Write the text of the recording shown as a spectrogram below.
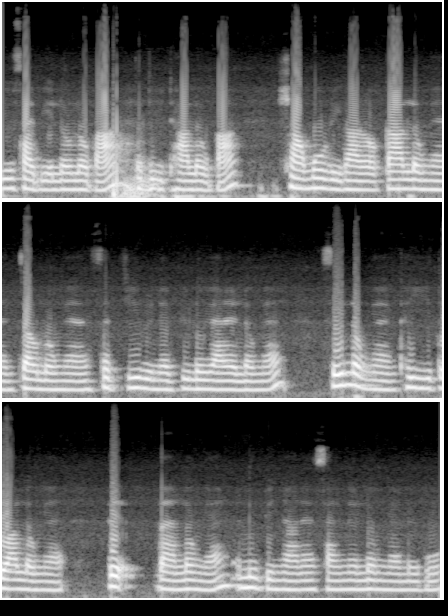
ယူးဆိုင်ပြီးအလုပ်လုပ်ပါတတိထားလုပ်ပါ ရှောင်မှုတွေကတော့ကားလုပ်ငန်းကြောက်လုပ်ငန်းစက်ကြီးတွေနဲ့ပြုလုပ်ရတဲ့လုပ်ငန်းဆေးလုပ်ငန်းခရီးသွားလုပ်ငန်းတစ်တန်လုပ်ငန်းအမှုပညာနဲ့ဆိုင်တဲ့လုပ်ငန်းတွေကို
